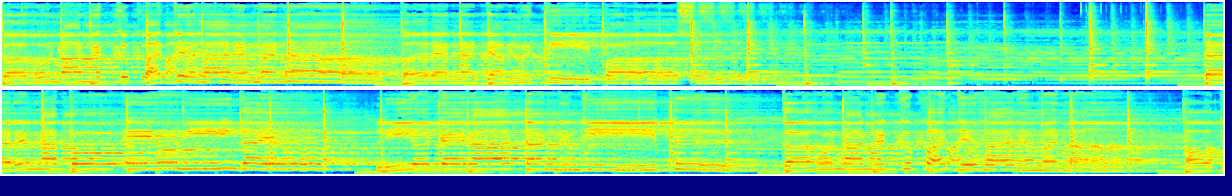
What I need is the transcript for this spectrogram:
ਕਹੋ ਨਾਨਕ ਭਜ ਹਰ ਮਨਾ, ਪਰ ਨ ਜਮ ਕੀ ਪਾਸ। ਤਰ ਨ ਪੋਇਓ ਭਜ ਹਰ ਮਨਾ ਔਦ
